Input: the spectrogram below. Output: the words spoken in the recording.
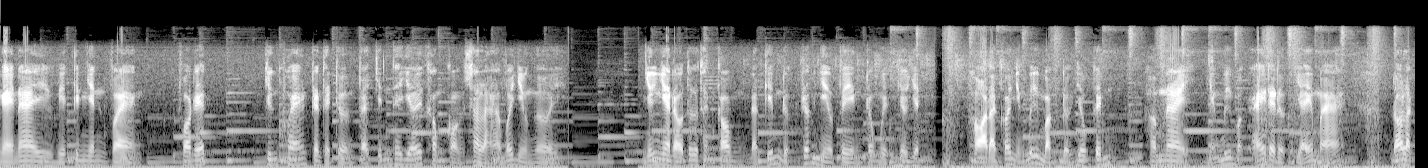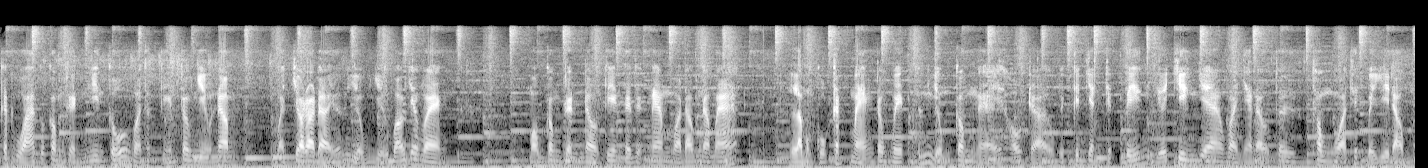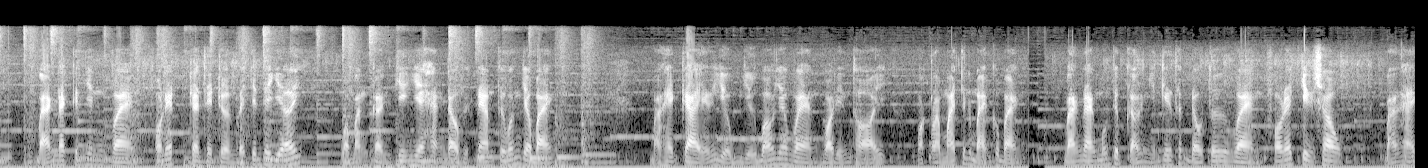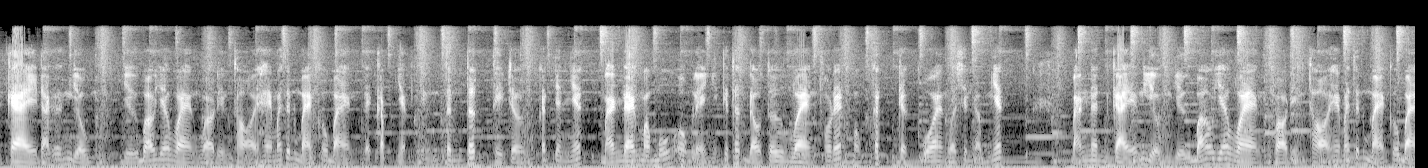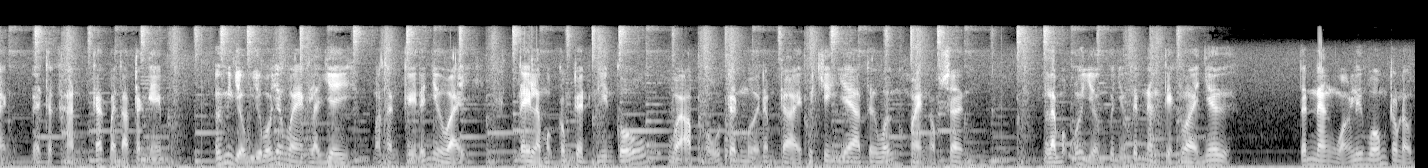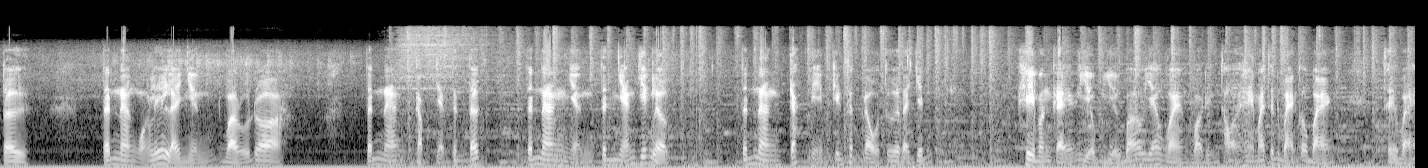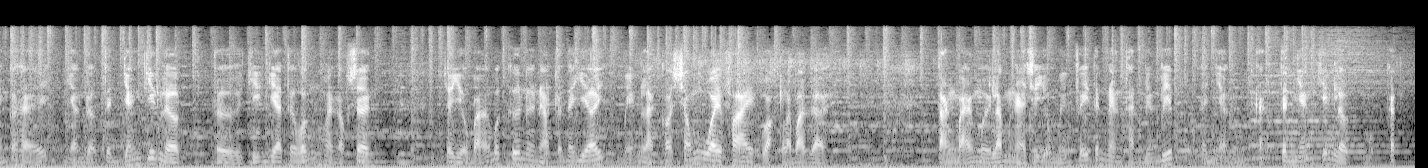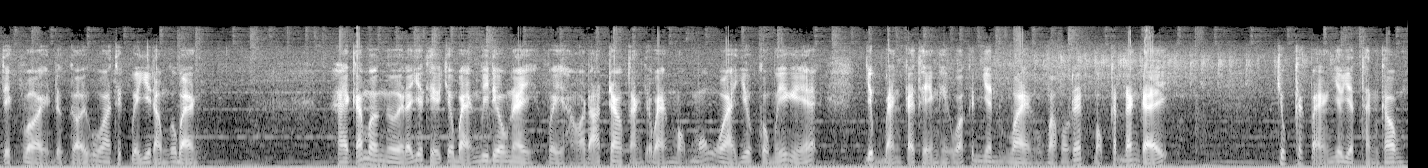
Ngày nay, việc kinh doanh vàng, forex, chứng khoán trên thị trường tài chính thế giới không còn xa lạ với nhiều người. Những nhà đầu tư thành công đã kiếm được rất nhiều tiền trong việc giao dịch. Họ đã có những bí mật được giấu kín. Hôm nay, những bí mật ấy đã được giải mã. Đó là kết quả của công trình nghiên cứu và thực hiện trong nhiều năm và cho ra đời ứng dụng dự báo giá vàng. Một công trình đầu tiên tại Việt Nam và Đông Nam Á là một cuộc cách mạng trong việc ứng dụng công nghệ hỗ trợ việc kinh doanh trực tuyến giữa chuyên gia và nhà đầu tư thông qua thiết bị di động. Bạn đang kinh doanh vàng, forex trên thị trường tài chính thế giới và bạn cần chuyên gia hàng đầu Việt Nam tư vấn cho bạn. Bạn hãy cài ứng dụng dự báo giá vàng vào điện thoại hoặc là máy tính bảng của bạn. Bạn đang muốn tiếp cận những kiến thức đầu tư vàng, forex chuyên sâu. Bạn hãy cài đặt ứng dụng dự báo giá vàng vào điện thoại hay máy tính bảng của bạn để cập nhật những tin tức thị trường một cách nhanh nhất. Bạn đang mong muốn ôn luyện những kiến thức đầu tư vàng forex một cách trực quan và sinh động nhất. Bạn nên cài ứng dụng dự báo giá vàng vào điện thoại hay máy tính bảng của bạn để thực hành các bài tập trắc nghiệm. Ứng dụng dự báo giá vàng là gì mà thần kỳ đến như vậy? Đây là một công trình nghiên cứu và ấp ủ trên 10 năm trời của chuyên gia tư vấn Hoàng Ngọc Sơn. Là một ứng dụng có những tính năng tuyệt vời như tính năng quản lý vốn trong đầu tư, tính năng quản lý lợi nhuận và rủi ro, tính năng cập nhật tin tức, tính năng nhận tin nhắn chiến lược, tính năng trắc nghiệm kiến thức đầu tư tài chính. Khi bạn cài ứng dụng dự báo giá vàng vào điện thoại hay máy tính bảng của bạn, thì bạn có thể nhận được tin nhắn chiến lược từ chuyên gia tư vấn Hoàng Ngọc Sơn. Cho dù bạn ở bất cứ nơi nào trên thế giới miễn là có sóng wifi hoặc là 3G tặng bạn 15 ngày sử dụng miễn phí tính năng thành viên VIP để nhận các tin nhắn chiến lược một cách tuyệt vời được gửi qua thiết bị di động của bạn. Hãy cảm ơn người đã giới thiệu cho bạn video này vì họ đã trao tặng cho bạn một món quà vô cùng ý nghĩa, giúp bạn cải thiện hiệu quả kinh doanh vàng và forex một cách đáng kể. Chúc các bạn giao dịch thành công.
